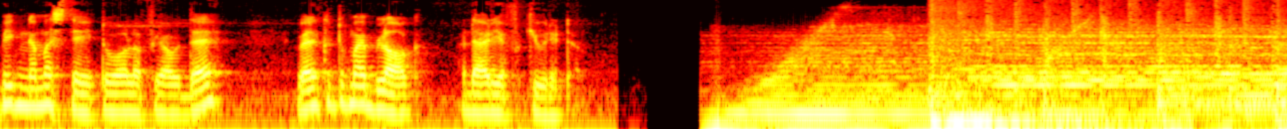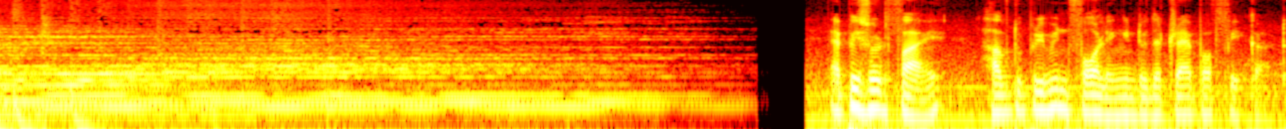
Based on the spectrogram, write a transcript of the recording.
big namaste to all of you out there. Welcome to my blog, A Diary of a Curator. Episode 5 How to Prevent Falling into the Trap of Fake Art.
